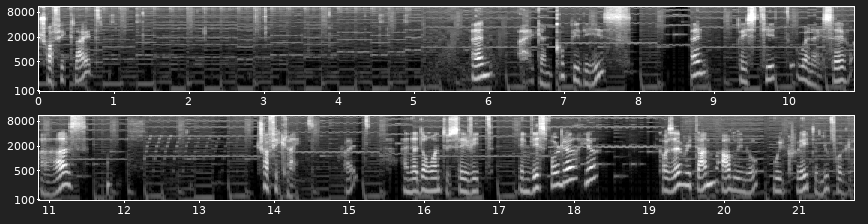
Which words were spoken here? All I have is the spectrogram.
traffic light. And I can copy this and paste it when I save as traffic light, right? and I don't want to save it in this folder here because every time Arduino will create a new folder.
